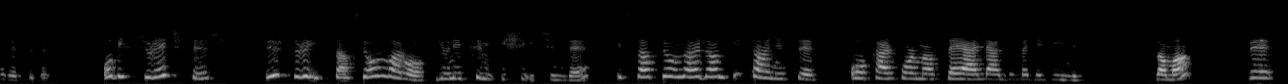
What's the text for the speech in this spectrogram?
meselesidir. O bir süreçtir. Bir sürü istasyon var o yönetim işi içinde. İstasyonlardan bir tanesi o performans değerlendirme dediğimiz zaman ve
